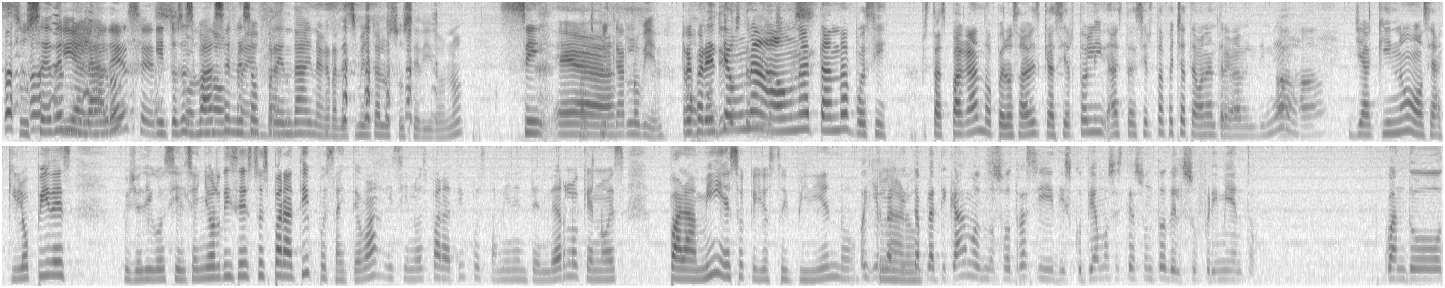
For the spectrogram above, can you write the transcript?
sucede el milagro, y entonces vas en esa ofrenda. en agradecimiento a lo sucedido, ¿no? Sí, eh, Para explicarlo bien. Referente a una, a una tanda, pues sí, estás pagando, pero sabes que a cierto li- hasta cierta fecha te van a entregar el dinero. Ajá. Y aquí no, o sea, aquí lo pides. Pues yo digo, si el Señor dice esto es para ti, pues ahí te va. Y si no es para ti, pues también entenderlo, que no es para mí eso que yo estoy pidiendo. Oye, Claro. Martita, platicábamos nosotras y discutíamos este asunto del sufrimiento. Cuando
